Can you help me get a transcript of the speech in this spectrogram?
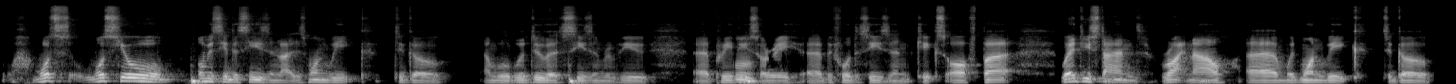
what's what's your obviously the season like there's one week to go and we'll we'll do a season review uh, preview mm. sorry uh, before the season kicks off but where do you stand right now um, with one week to go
